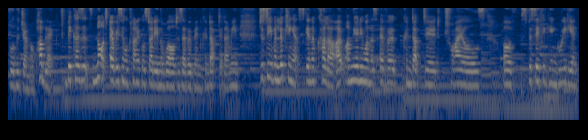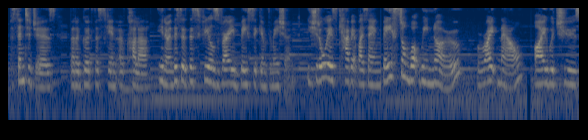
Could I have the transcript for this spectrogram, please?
for the general public. Because it's not every single clinical study in the world has ever been conducted. I mean, just even looking at skin of color, I, I'm the only one that's ever conducted trials of specific ingredient percentages that are good for skin of color. You know, and this is this feels very basic information. You should always caveat by saying based on what we know right now, I would choose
